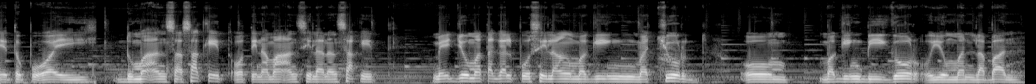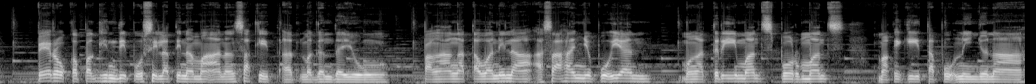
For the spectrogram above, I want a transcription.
ito po ay dumaan sa sakit o tinamaan sila ng sakit, medyo matagal po silang maging matured o maging bigor o yung manlaban. Pero kapag hindi po sila tinamaan ng sakit at maganda yung pangangatawan nila, asahan nyo po yan. Mga 3 months, 4 months, makikita po ninyo na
